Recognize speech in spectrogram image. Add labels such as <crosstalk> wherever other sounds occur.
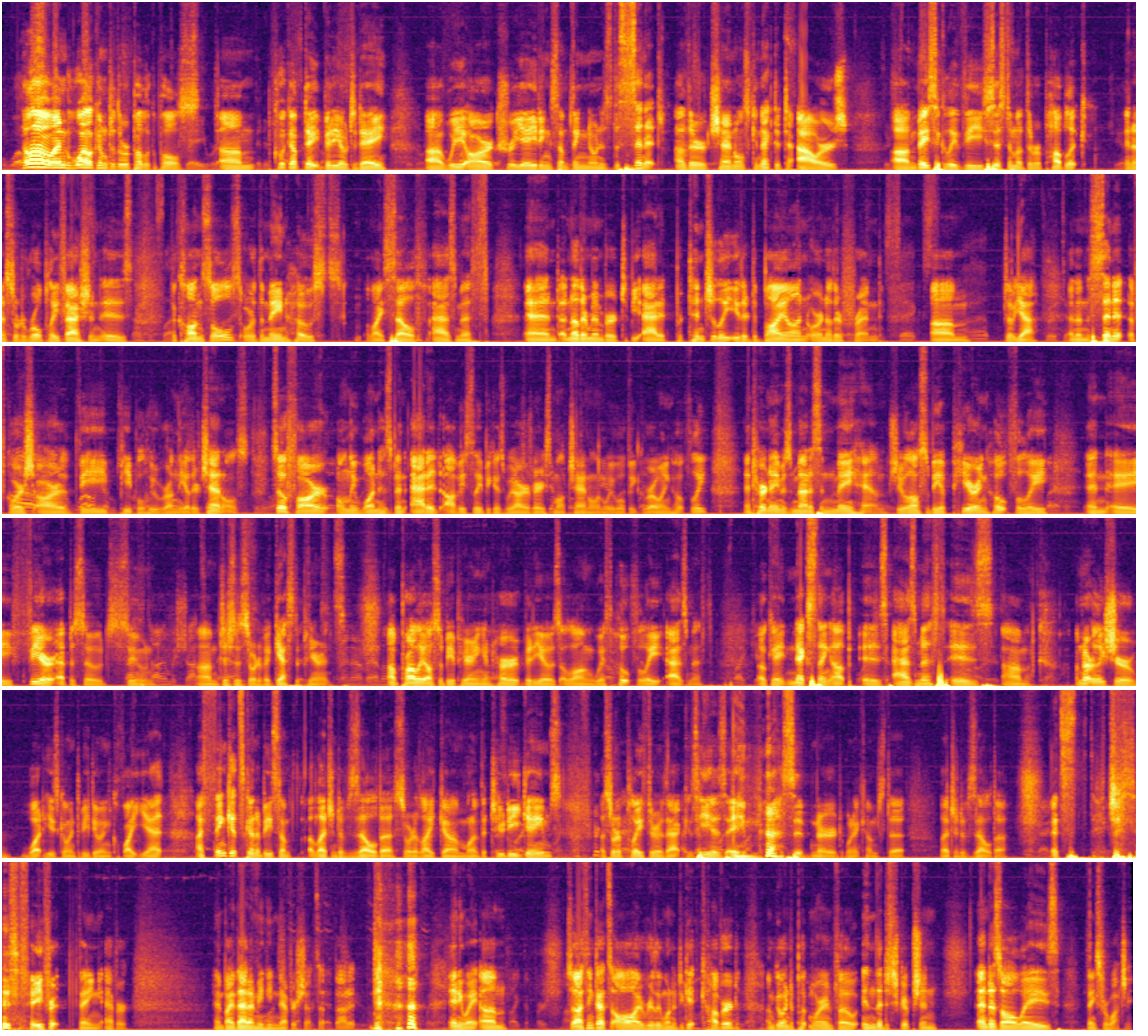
Hello and welcome to the Republic of Pulse. Um, quick update video today. Uh, we are creating something known as the Senate, other channels connected to ours. Um, basically, the system of the Republic, in a sort of roleplay fashion, is the consoles or the main hosts, myself, Azmith, and another member to be added, potentially either Debaillon or another friend. Um, so yeah, and then the Senate, of course, are the people who run the other channels. So far, only one has been added, obviously, because we are a very small channel and we will be growing, hopefully. And her name is Madison Mayhem. She will also be appearing, hopefully, in a Fear episode soon, um, just as sort of a guest appearance. I'll probably also be appearing in her videos along with, hopefully, Azmith. Okay, next thing up is Azmith is um, I'm not really sure what he's going to be doing quite yet. I think it's going to be some a Legend of Zelda, sort of like um, one of the 2D games, a <laughs> sort of playthrough of that, because he is a <laughs> massive nerd when it comes to Legend of Zelda. It's <laughs> just his favorite thing ever. And by that I mean he never shuts up about it. anyway, um, so I think that's all I really wanted to get covered. I'm going to put more info in the description. And as always, thanks for watching.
